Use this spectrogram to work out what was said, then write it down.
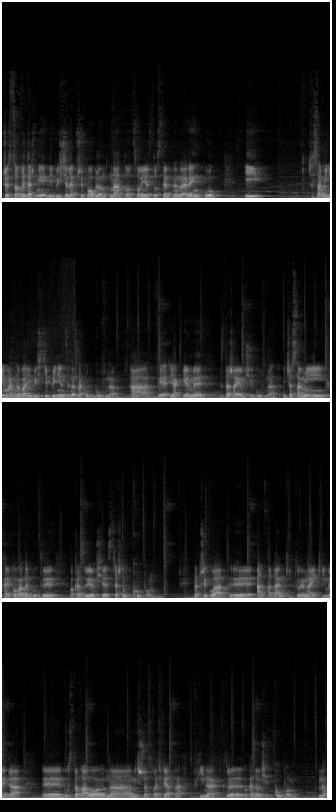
Przez co wy też mielibyście lepszy pogląd na to, co jest dostępne na rynku i czasami nie marnowalibyście pieniędzy na zakup gówna. A wie, jak wiemy, zdarzają się gówna. I czasami hypowane buty okazują się straszną kupą. Na przykład y, Alpha Danki, które Nike mega y, boostowało na Mistrzostwa Świata w Chinach, które okazały się kupą. No.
